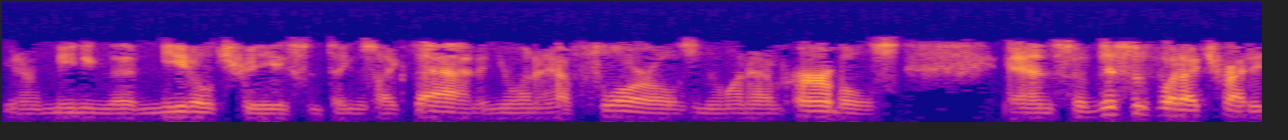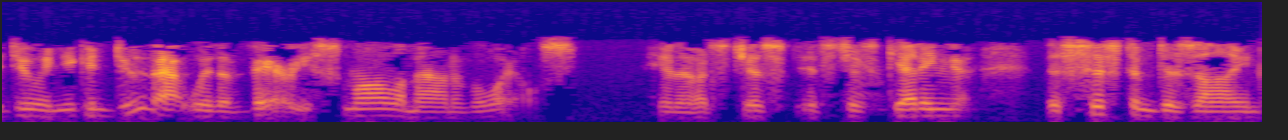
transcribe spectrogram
you know, meaning the needle trees and things like that. And you want to have florals, and you want to have herbals. And so this is what I try to do, and you can do that with a very small amount of oils. You know, it's just it's just getting the system designed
